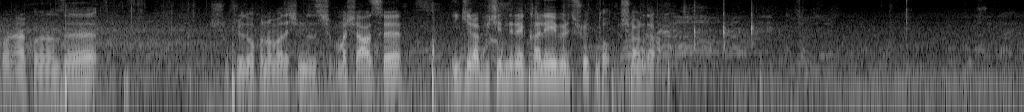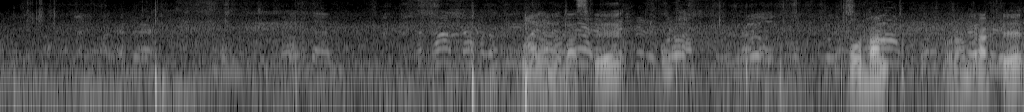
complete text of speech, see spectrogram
Korner kullanıldı. Şükrü dokunamadı. Şimdi dışarı şansı. İnkılap için direkt kaleye bir şut. Top dışarıda. Orhan baskı. Orhan. Orhan bıraktı.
